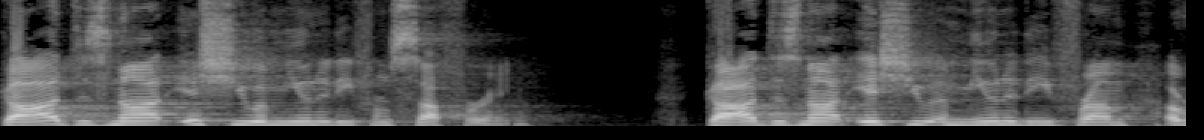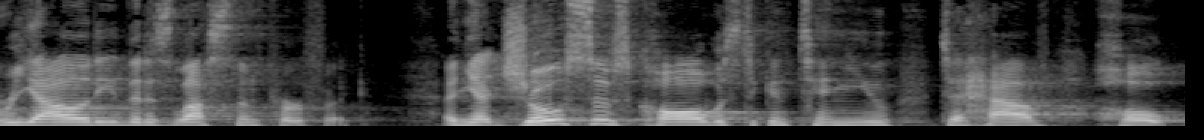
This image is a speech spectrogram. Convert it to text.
God does not issue immunity from suffering. God does not issue immunity from a reality that is less than perfect. And yet, Joseph's call was to continue to have hope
